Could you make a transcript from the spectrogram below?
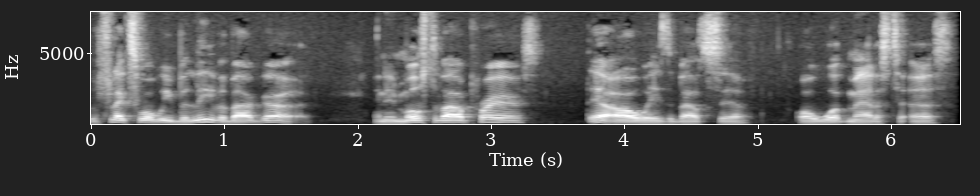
reflects what we believe about God. And in most of our prayers, they are always about self or what matters to us.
